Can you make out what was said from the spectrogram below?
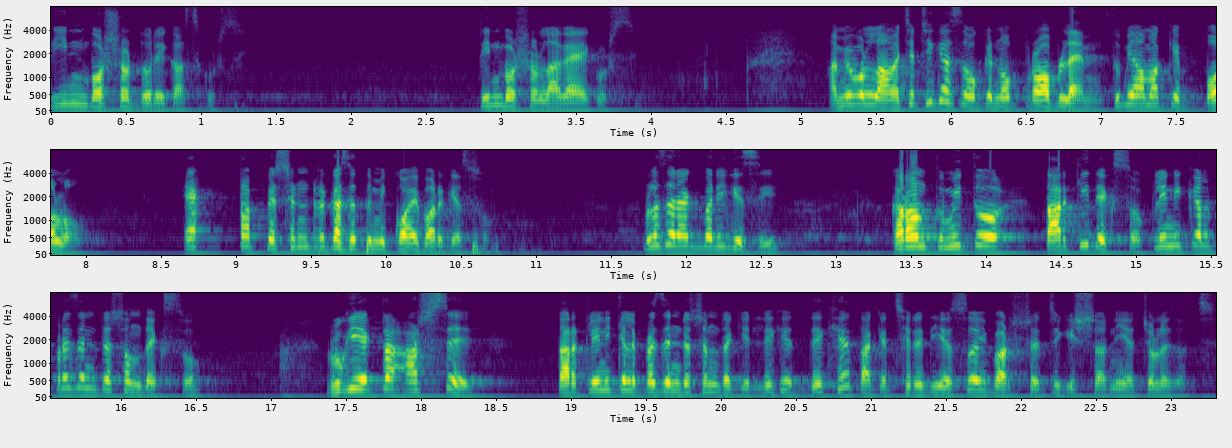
তিন বছর ধরে কাজ করছি। তিন বছর লাগায় করছি। আমি বললাম আচ্ছা ঠিক আছে, ওকে নো প্রবলেম তুমি আমাকে বলো, একটা পেশেন্টের কাছে তুমি কয়বার গেছো? বলে, স্যার, একবারই গেছি। কারণ তুমি তো তার কি দেখছ? ক্লিনিক্যাল প্রেজেন্টেশন দেখছ। রুগী একটা আসছে, তার ক্লিনিক্যাল প্রেজেন্টেশনটাকে লিখে, দেখে তাকে ছেড়ে দিয়েছ, এবার সে চিকিৎসা নিয়ে চলে যাচ্ছে।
